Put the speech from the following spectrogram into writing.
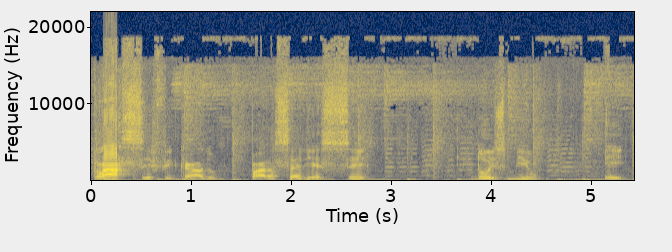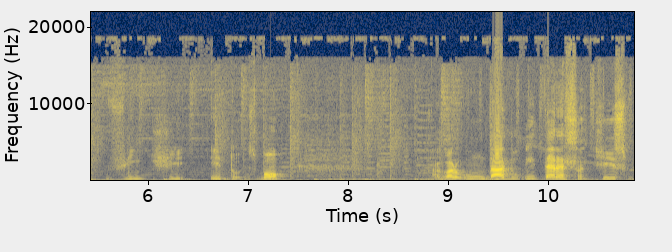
classificado para a Série C 2022. Bom, agora um dado interessantíssimo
